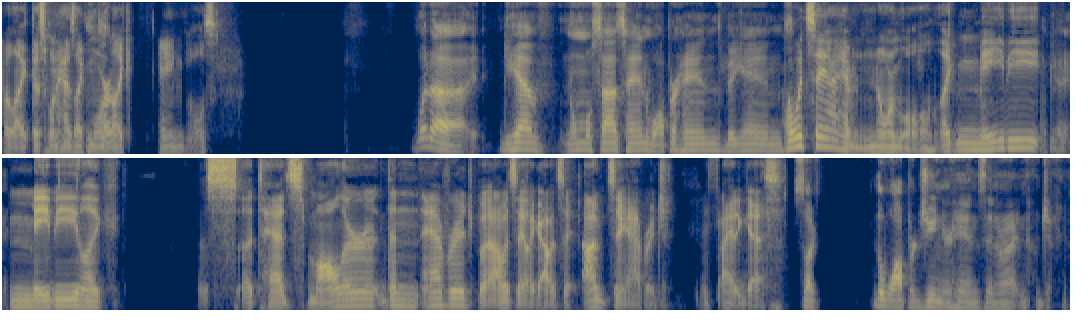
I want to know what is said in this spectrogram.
But like this one has like more like angles. What uh, do you have normal size hand, whopper hands, big hands? I would say I have normal, like maybe Okay. maybe like a tad smaller than average, but I would say like I would say I would say average if I had to guess. So like the whopper junior hands, then, right? No, I'm joking.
